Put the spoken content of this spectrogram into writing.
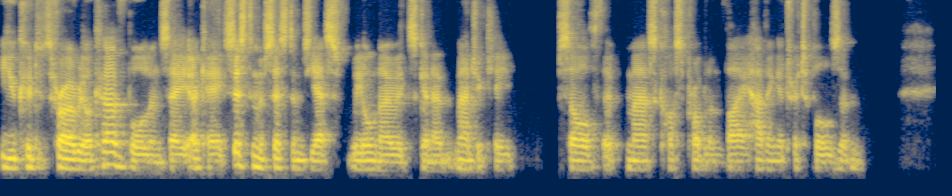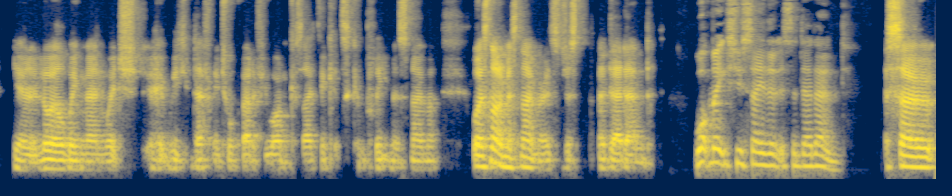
you could throw a real curveball and say, okay, system of systems, yes, we all know it's going to magically solve the mass cost problem by having attritables and you know, loyal wingmen, which eh, we can definitely talk about if you want, because I think it's a complete misnomer. Well, it's not a misnomer; it's just a dead end. What makes you say that it's a dead end? So,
